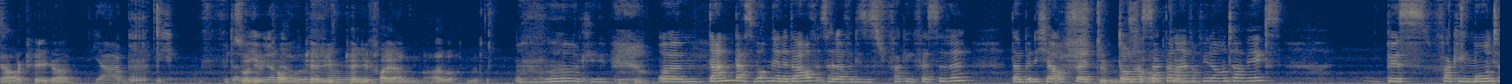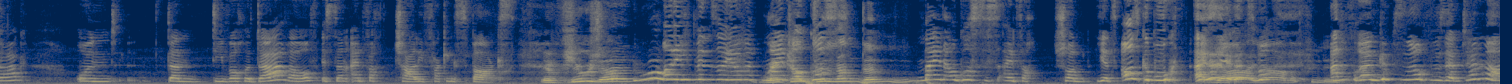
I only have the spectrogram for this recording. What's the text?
Ja, okay, egal. ja, pff, ich würde dann Soll eh wieder Auto Kelly. Kelly feiern, Albachten, bitte. okay. ähm, dann das Wochenende darauf ist halt einfach dieses fucking Festival. Da bin ich ja auch seit Stimmt, Donnerstag auch dann einfach wieder unterwegs. Bis fucking Montag. Und dann die Woche darauf ist dann einfach Charlie fucking Sparks. Infusion! Und ich bin so, Junge, mein Welcome to August, London! mein August ist einfach schon jetzt ausgebucht. Also Ja, jetzt so, ja, aber fühle ich. Anfragen gibt es nur noch für September.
